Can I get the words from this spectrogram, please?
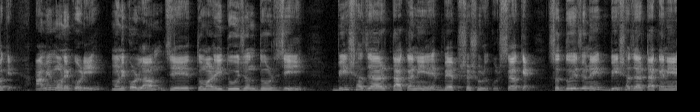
ওকে আমি মনে করি, মনে করলাম যে তোমার এই দুইজন দর্জি বিশ হাজার টাকা নিয়ে ব্যবসা শুরু করছে ওকে সো দুইজনেই বিশ হাজার টাকা নিয়ে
